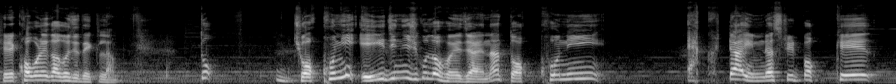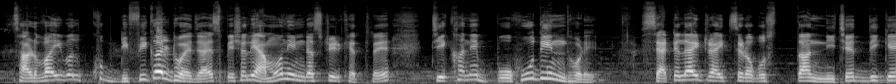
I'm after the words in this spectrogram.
সে খবরের কাগজে দেখলাম। তো যখনই এই জিনিসগুলো হয়ে যায় না, তখনই একটা ইন্ডাস্ট্রির পক্ষে সার্ভাইভাল খুব ডিফিকাল্ট হয়ে যায় স্পেশালি এমন ইন্ডাস্ট্রির ক্ষেত্রে যেখানে বহুদিন ধরে স্যাটেলাইট রাইটসের অবস্থা নিচের দিকে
